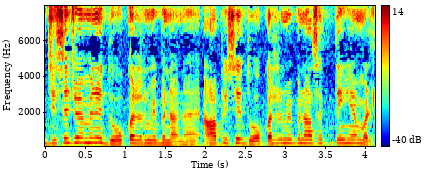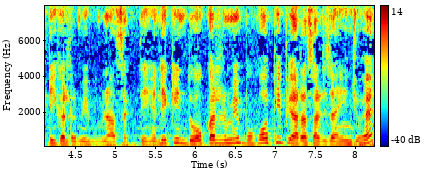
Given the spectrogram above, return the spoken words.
जिसे जो है मैंने दो कलर में बनाना है। आप इसे दो कलर में बना सकते हैं, मल्टी कलर में भी बना सकते हैं, लेकिन दो कलर में बहुत ही प्यारा सा डिज़ाइन जो है,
